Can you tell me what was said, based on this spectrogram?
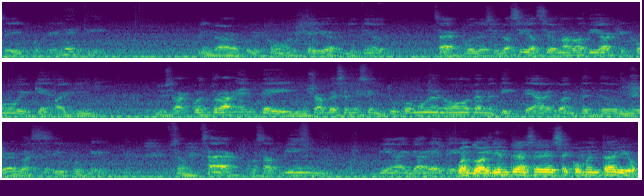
Sí, porque de ti. bien raro, porque es como que yo, yo tengo, ¿sabes? Por decirlo así, ha sido narrativas que es como que alguien, yo se las cuento a la gente y muchas veces me dicen, tú como que no te metiste algo antes de dormir o algo así, porque son, ¿sabes? Cosas bien, bien al garete. Cuando alguien te hace ese comentario,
